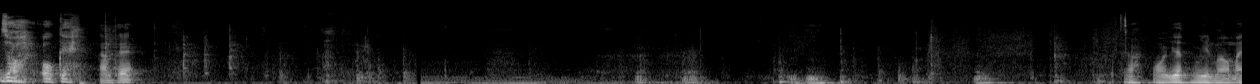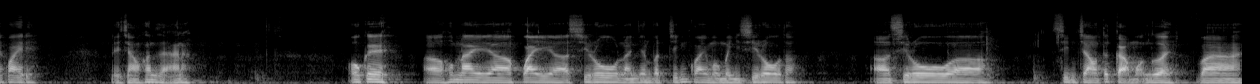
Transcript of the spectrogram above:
Rồi ok làm thế. Rồi ngồi yên nhìn vào máy quay đi để chào khán giả nào. Ok à, hôm nay à, quay à, Siro là nhân vật chính quay một mình Siro thôi. À, Siro à, xin chào tất cả mọi người và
